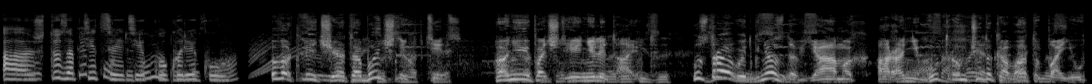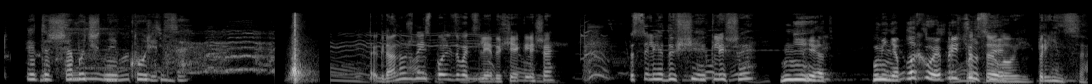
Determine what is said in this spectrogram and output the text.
А что за птицы эти кукареку? В отличие от обычных птиц, они почти не летают. Устраивают гнезда в ямах, а ранним утром чудаковато поют. Это ж обычные курицы. Тогда нужно использовать следующее клише. Следующее клише? Нет, у меня плохое предчувствие. Поцелуй принца.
